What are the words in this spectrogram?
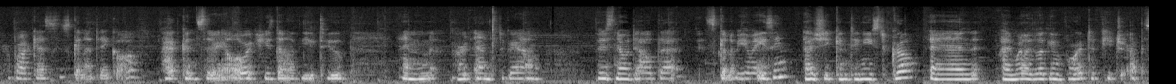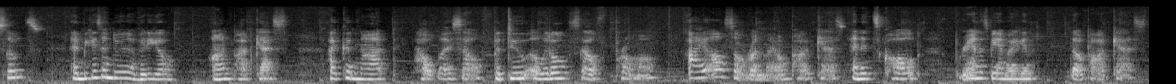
her podcast is gonna take off. Heck, considering all the work she's done with YouTube and her Instagram, there's no doubt that it's gonna be amazing as she continues to grow. And I'm really looking forward to future episodes. And because I'm doing a video on podcasts, I could not help myself but do a little self promo. I also run my own podcast and it's called Brianna's Bandwagon, the podcast.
